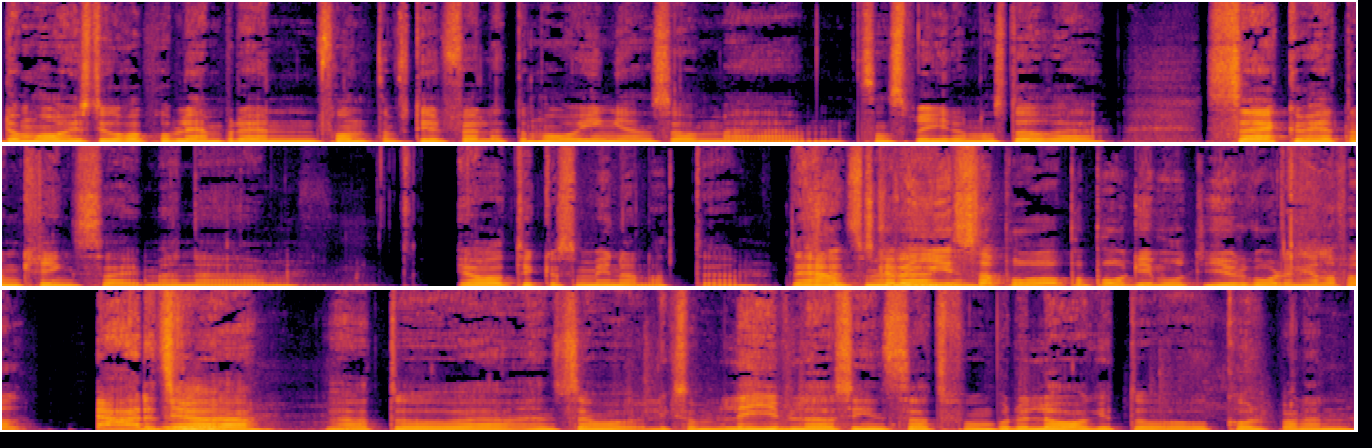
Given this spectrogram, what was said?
de har ju stora problem på den fronten för tillfället. De har ingen som, som sprider någon större säkerhet omkring sig. Men jag tycker som innan att det är han som ska är vägen. Ska vi gissa på, på Pogge mot Djurgården i alla fall? Ja, det tror ja. jag. Mm. Att då, eh, en så liksom livlös insats från både laget och, och Kolpanen.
